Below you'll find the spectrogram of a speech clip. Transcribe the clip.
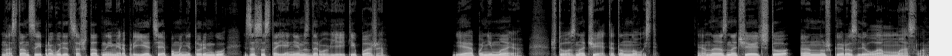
На станции проводятся штатные мероприятия по мониторингу за состоянием здоровья экипажа. Я понимаю, что означает эта новость. Она означает, что Аннушка разлила масло.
